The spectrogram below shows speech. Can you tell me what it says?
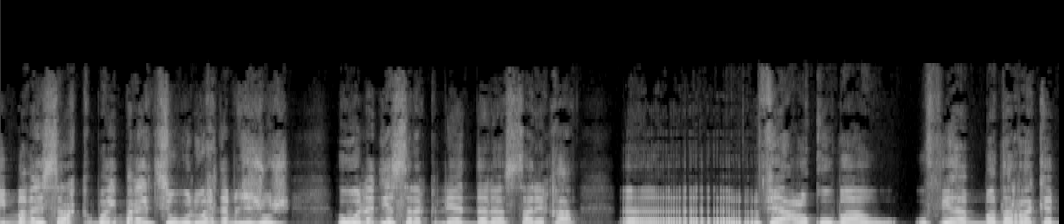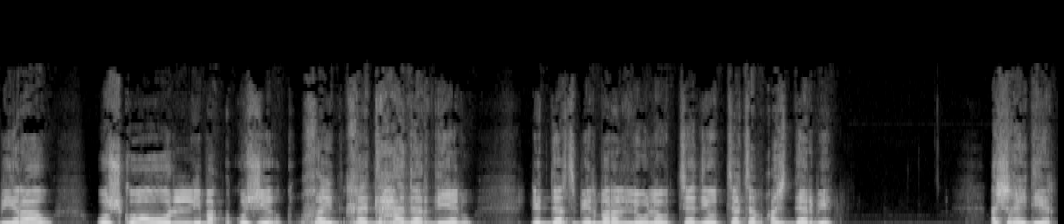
إما غيسرق وإما غيتسول واحدة من الجوج. هو لن يسرق لأن السرقة آه، فيها عقوبة وفيها مضرة كبيرة وشكون اللي كلشي خايد الحذر ديالو. اللي دارت به المرة الأولى والثانية والثالثة ما بقاش دار به. أش غيدير؟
